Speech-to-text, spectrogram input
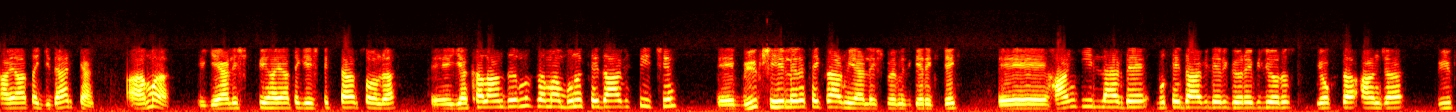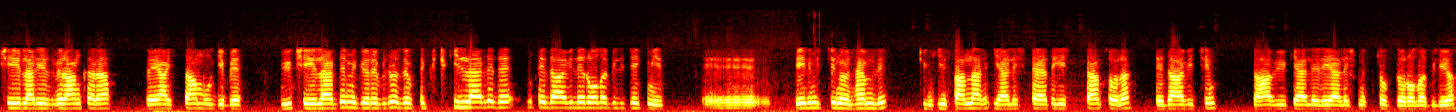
hayata giderken ama yerleşik bir hayata geçtikten sonra e, yakalandığımız zaman bunun tedavisi için e, büyük şehirlere tekrar mı yerleşmemiz gerekecek? E, hangi illerde bu tedavileri görebiliyoruz? Yoksa ancak büyük şehirler İzmir, Ankara veya İstanbul gibi büyük şehirlerde mi görebiliyoruz? Yoksa küçük illerde de bu tedavileri olabilecek miyiz? e, benim için önemli. Çünkü insanlar yerleşik hayata geçtikten sonra tedavi için daha büyük yerlere yerleşmesi çok zor olabiliyor.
